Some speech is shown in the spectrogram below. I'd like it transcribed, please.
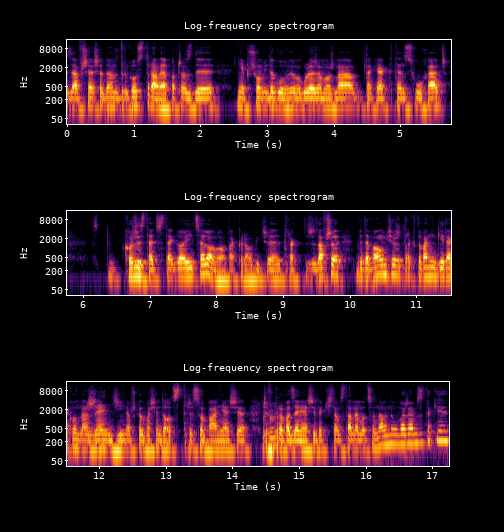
zawsze szedłem w drugą stronę, podczas gdy nie przyszło mi do głowy w ogóle, że można, tak jak ten słuchacz, korzystać z tego i celowo tak robić, że, trakt, że zawsze wydawało mi się, że traktowanie gier jako narzędzi, na przykład właśnie do odstresowania się, czy wprowadzenia się w jakiś tam stan emocjonalny uważałem za takie,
